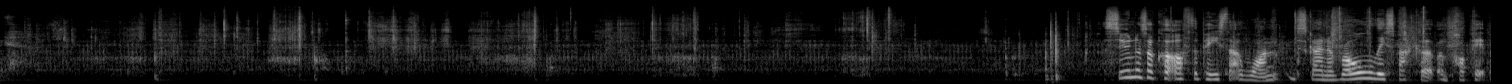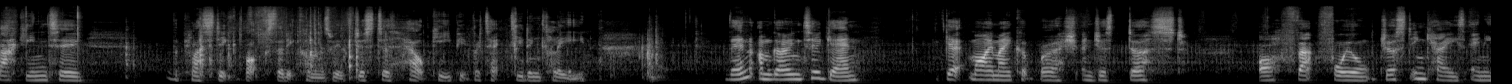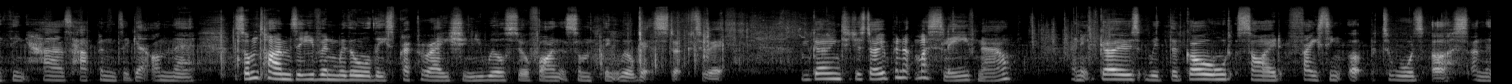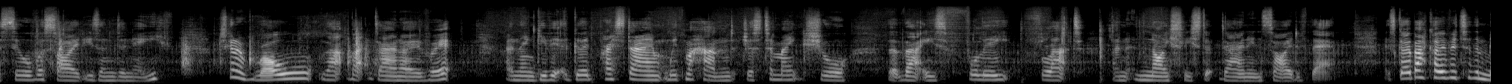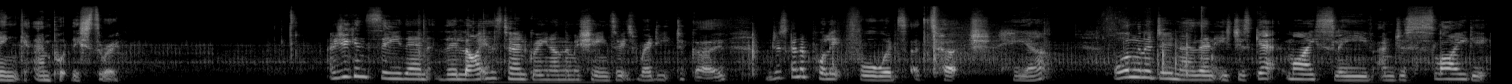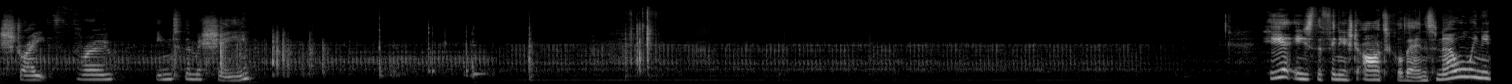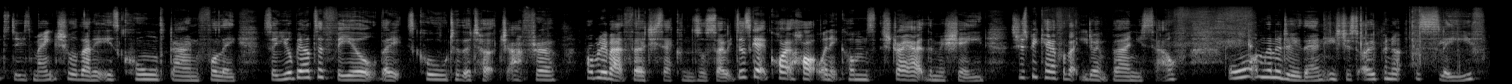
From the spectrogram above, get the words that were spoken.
Soon as I cut off the piece that I want, I'm just going to roll this back up and pop it back into the plastic box that it comes with just to help keep it protected and clean. Then I'm going to again get my makeup brush and just dust off that foil just in case anything has happened to get on there. Sometimes even with all this preparation you will still find that something will get stuck to it. I'm going to just open up my sleeve now and it goes with the gold side facing up towards us and the silver side is underneath. I'm just going to roll that back down over it and then give it a good press down with my hand just to make sure that that is fully flat and nicely stuck down inside of there. Let's go back over to the Minc and put this through. As you can see then the light has turned green on the machine so it's ready to go. I'm just going to pull it forwards a touch here all I'm going to do now then is just get my sleeve and just slide it straight through into the machine Here is the finished article then. So now all we need to do is make sure that it is cooled down fully. So you'll be able to feel that it's cool to the touch after probably about 30 seconds or so. It does get quite hot when it comes straight out of the machine. So just be careful that you don't burn yourself. All I'm going to do then is just open up the sleeve.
